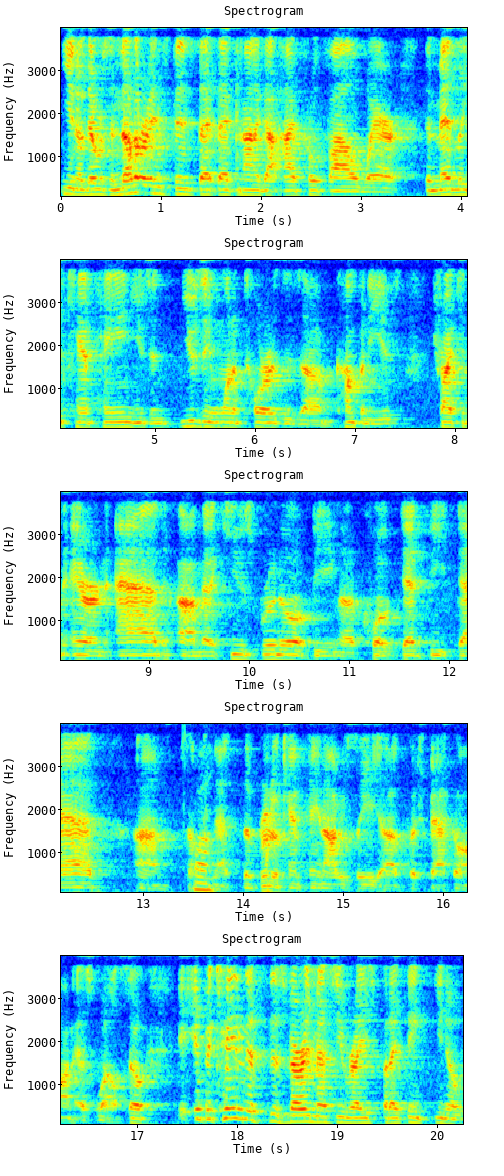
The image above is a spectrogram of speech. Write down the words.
You know, there was another instance that that kind of got high profile where the Medley campaign using using one of Torres's um, companies tried to air an ad um, that accused Bruno of being a quote deadbeat dad um, something wow. that the Bruno campaign obviously uh, pushed back on as well. So it, it, became this this very messy race. But I think you know,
